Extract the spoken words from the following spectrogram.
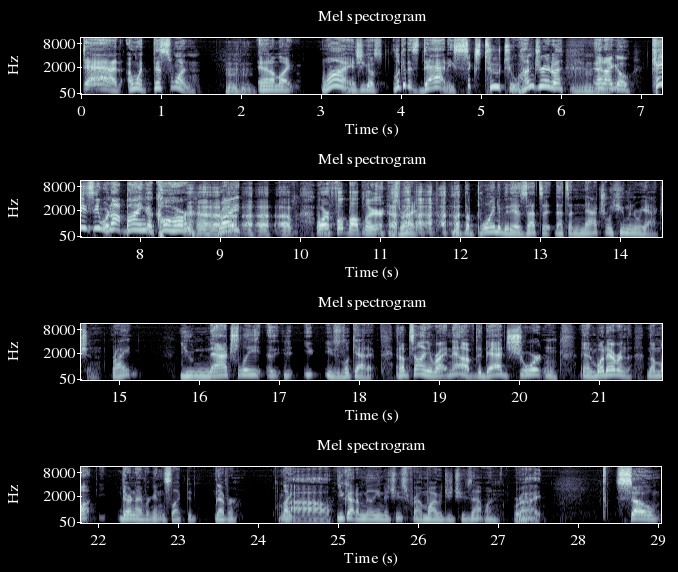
"Dad, I want this one." And I'm like, why? And she goes, look at this dad. He's 6'2", 200. And I go, Casey, we're not buying a car, right? Or a football player. That's right. But the point of it is that's a, that's a natural human reaction, right? You naturally, uh, you, you just look at it. And I'm telling you right now, if the dad's short and, and whatever, and the, the mo- they're never getting selected. Never. Like, Wow. you got a million to choose from. Why would you choose that one? right. So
